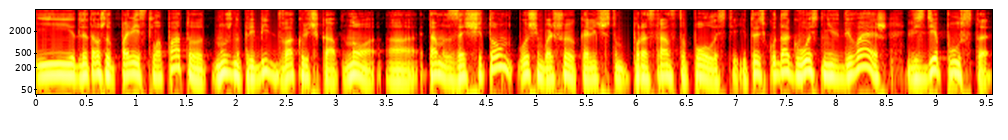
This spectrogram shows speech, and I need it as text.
И для того, чтобы повесить лопату, нужно прибить два крючка. Но а, там за щитом очень большое количество пространства полости. И то есть, куда гвоздь не вбиваешь, везде пусто.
